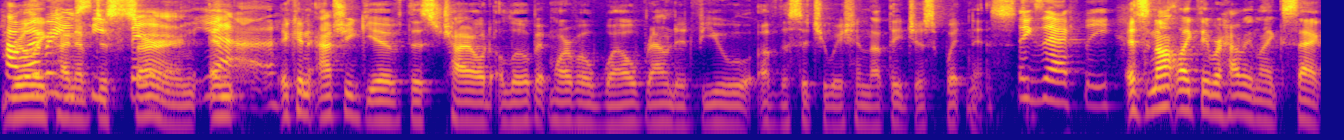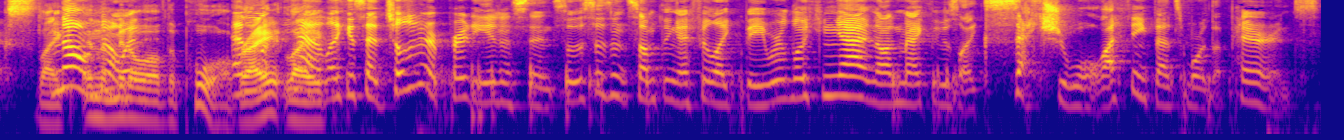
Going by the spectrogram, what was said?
However really kind you of discern yeah. and it can actually give this child a little bit more of a well-rounded view of the situation that they just witnessed Exactly. it's not like they were having like sex like No, in the no, middle and- of the pool right li- yeah, like I said, children are pretty innocent, so this isn't something I feel like they were looking at and automatically was like sexual. I think that's more the parents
